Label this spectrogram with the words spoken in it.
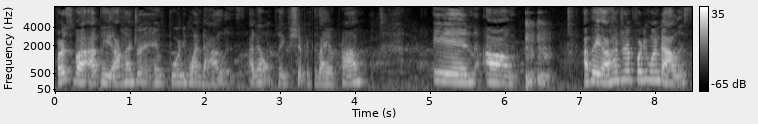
first of all, I paid $141. I don't pay for shipping because I have Prime and um, I paid $141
